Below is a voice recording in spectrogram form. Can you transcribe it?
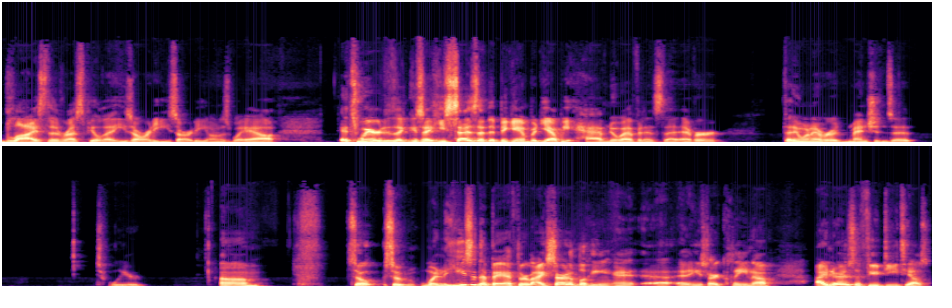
lies to the rest of people that he's already he's already on his way out. It's weird. Like you said, he says at the beginning, but yeah, we have no evidence that ever that anyone ever mentions it. It's weird. Um, so so when he's in the bathroom, I started looking at uh, and he started cleaning up. I noticed a few details.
